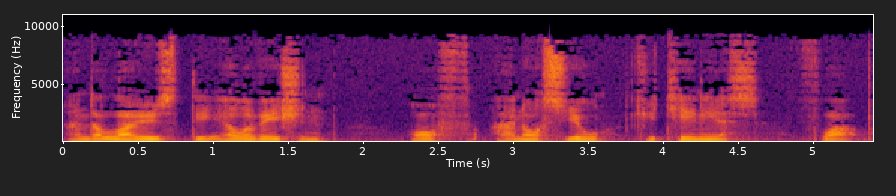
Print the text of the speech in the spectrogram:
and allows the elevation of an osseo-cutaneous flap.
